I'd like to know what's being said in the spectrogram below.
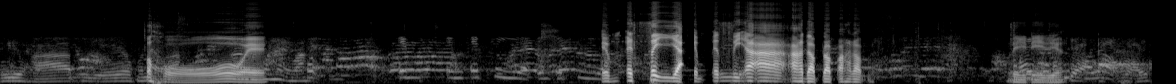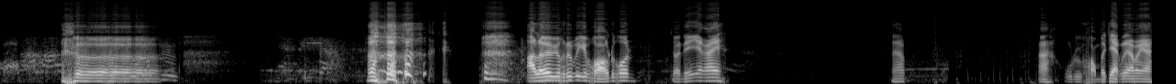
พี่ยูครับพี่ยูคนไหนวะโอ้โหเว้ย คนไหนวะ M M S C อะ M S C อะ MSC อะ MSC อะอะอะดับดับอะดับนี่นี่นี่เขาแล้วเอาเลยมีคนไปเก็บของทุกคนตอนนี้ยังไง นะครับ อะกูดูของมาแจกเลยเอาไง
